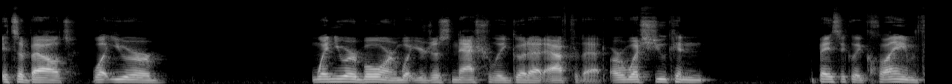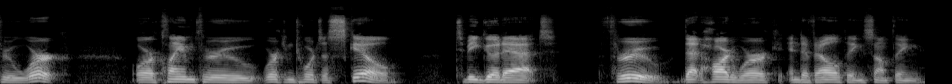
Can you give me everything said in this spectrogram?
It's about what you are when you are born, what you're just naturally good at after that, or what you can basically claim through work or claim through working towards a skill to be good at through that hard work and developing something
